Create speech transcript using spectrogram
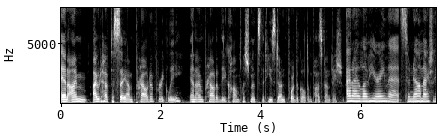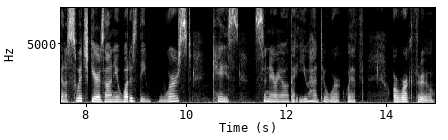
and I'm I would have to say I'm proud of Wrigley and I'm proud of the accomplishments that he's done for the Golden Paws Foundation. And I love hearing that. So now I'm actually going to switch gears on you. What is the worst case scenario that you had to work with or work through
